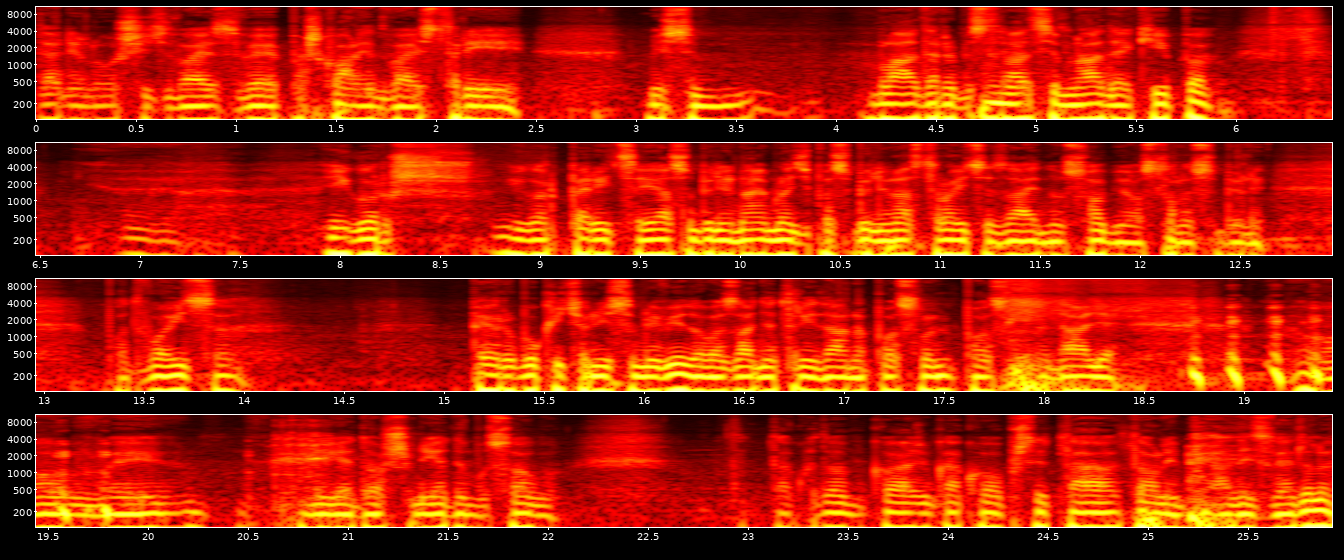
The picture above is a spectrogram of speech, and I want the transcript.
Daniel Ušić 22, Paškvalin 23, mislim, mlada reprezentacija, mlada ekipa. E, Igor, Igor Perica i ja smo bili najmlađi, pa su bili nas trojice zajedno u sobi, ostale su bili po dvojica. Peru Bukića nisam ni vidio ova zadnja tri dana posle, posle medalje. Ove, ovaj, nije došao ni jednom u sobu tako da vam kažem kako uopšte ta, ta olimpijada izgledala,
